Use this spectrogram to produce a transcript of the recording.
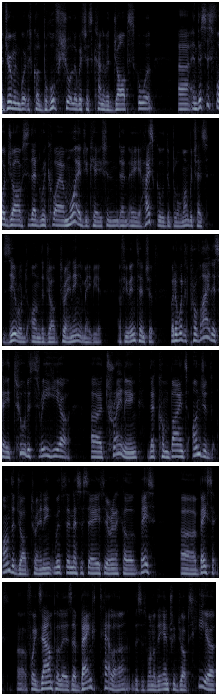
the German word is called Berufsschule, which is kind of a job school. Uh, and this is for jobs that require more education than a high school diploma, which has zero on the job training, maybe a, a few internships. But what it provides is a two to three year uh, training that combines on, on the job training with the necessary theoretical base, uh, basics. Uh, for example, as a bank teller, this is one of the entry jobs here,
